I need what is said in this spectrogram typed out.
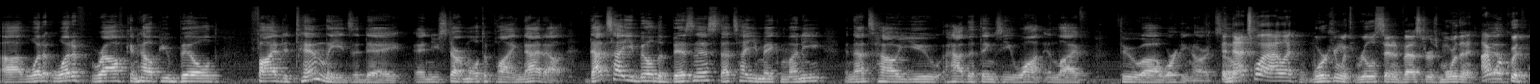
Uh, what, what if Ralph can help you build five to 10 leads a day and you start multiplying that out? That's how you build a business, that's how you make money, and that's how you have the things you want in life through uh, working hard. So, And that's why I like working with real estate investors more than I Yeah. work with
